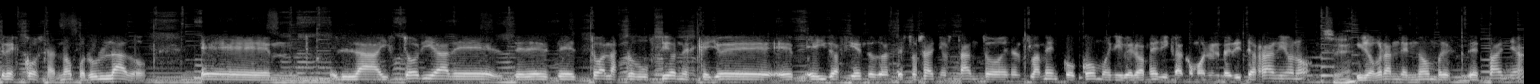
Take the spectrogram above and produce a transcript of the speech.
tres cosas, ¿no? Por un lado, eh, la historia de, todas las producciones que yo he, ido haciendo durante estos años, tanto en el flamenco como en Iberoamérica, como en el Mediterráneo, ¿no? Y los grandes nombres de España.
